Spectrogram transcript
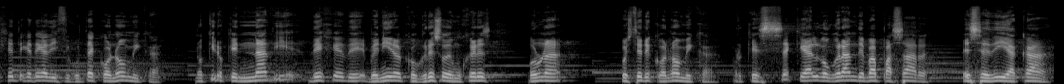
gente que tenga dificultad económica, no quiero que nadie deje de venir al Congreso de Mujeres por una cuestión económica, porque sé que algo grande va a pasar ese día acá,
